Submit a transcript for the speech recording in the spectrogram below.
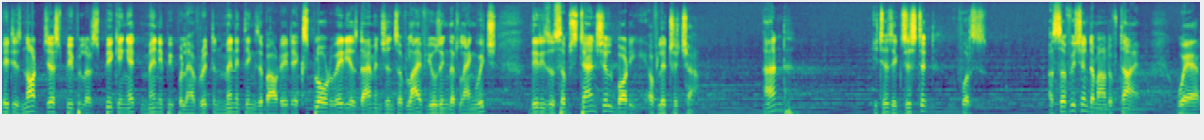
it is not just people are speaking it, many people have written many things about it, explored various dimensions of life using that language there is a substantial body of literature and it has existed for a sufficient amount of time where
